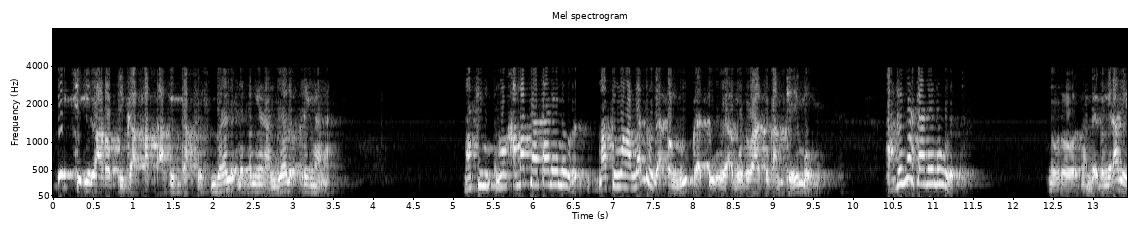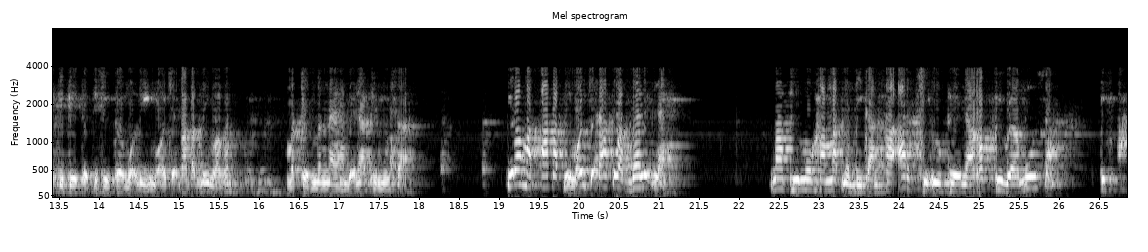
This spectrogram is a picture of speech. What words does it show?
Irji ila rabbika fat takfus balik nih pangeran jaluk keringanan Nabi Muhammad nyatane nurut. Nabi Muhammad itu gak penggugat tuh. Ya butuh tukang demo. Tapi nyatane nurut. Nurut. Sampai pangeran itu di di situ mau lima cek papat lima kan? Medun meneh sampai Nabi Musa. Kira mat papat lima cek rakuat balik nih Nabi Muhammad ngendikan saat jiubena Robbi wa Musa tis'a.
